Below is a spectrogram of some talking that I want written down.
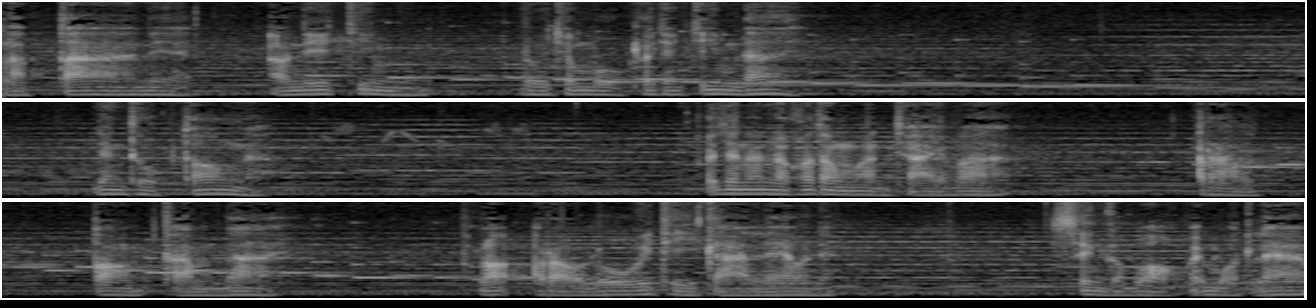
หลับตาเนี่ย เอานี้จิ้มดูจมูกเรายังจิ้มได้ ยังถูกต้องนะเพราะฉะนั้นเราก็ต้องมั่นใจว่า เราต้องทำได้ เพราะเรารู้วิธีการแล้วเนี่ย ซึ่งก็บอกไปหมดแล้ว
